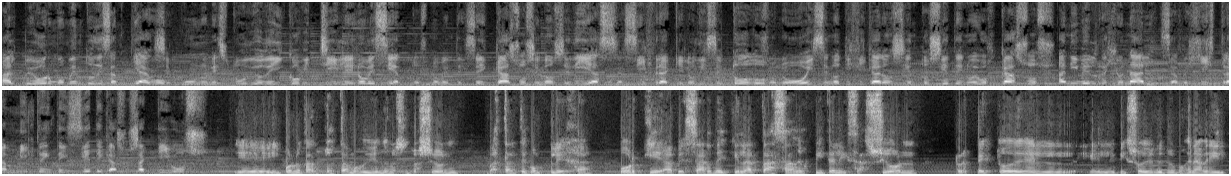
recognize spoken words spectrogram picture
al peor momento de Santiago. Según un estudio de ICOVID Chile, 996 casos en 11 días, una cifra que lo dice todo. Solo hoy se notificaron 107 nuevos casos. A nivel regional se registran 1037 casos activos. Eh, y por lo tanto estamos viviendo una situación bastante compleja porque a pesar de que la tasa de hospitalización respecto del episodio que tuvimos en abril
